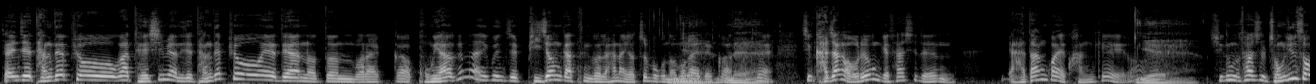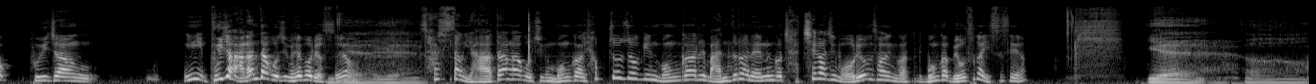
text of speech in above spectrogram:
네. 자, 이제 당대표가 되시면 이제 당대표에 대한 어떤 뭐랄까 공약은 아니고 이제 비전 같은 걸 하나 여쭤보고 넘어가야 네, 될것 같은데 네. 지금 가장 어려운 게 사실은 야당과의 관계예요. 예. 지금 사실 정진석 부의장 이 부의장 안 한다고 지금 해버렸어요. 예, 예. 사실상 야당하고 지금 뭔가 협조적인 뭔가를 만들어내는 것 자체가 지금 어려운 상황인 것 같은데 뭔가 묘수가 있으세요? 예, 어,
